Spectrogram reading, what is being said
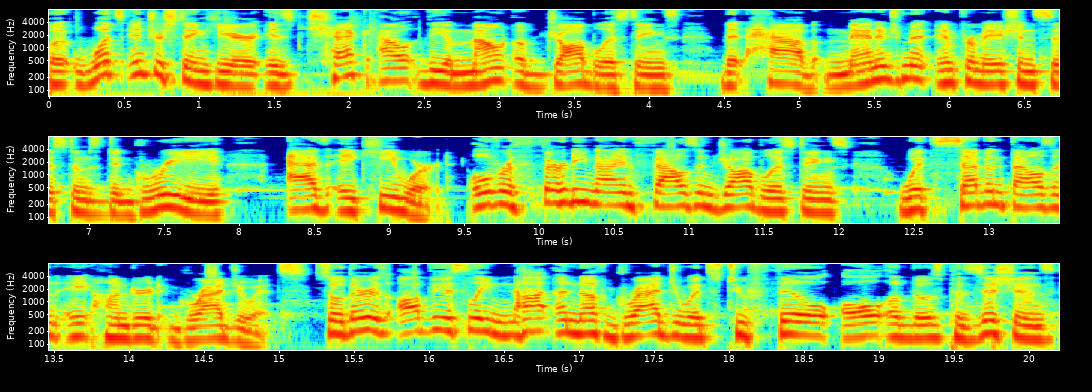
But what's interesting here is check out the amount of job listings that have management information systems degree as a keyword. Over 39,000 job listings with 7,800 graduates. So there is obviously not enough graduates to fill all of those positions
